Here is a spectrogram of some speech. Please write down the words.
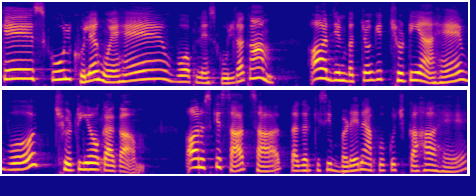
کے اسکول کھلے ہوئے ہیں، وہ اپنے اسکول کا کام، اور جن بچوں کی چھٹیاں ہیں، وہ چھٹیوں کا کام۔ اور اس کے ساتھ ساتھ اگر کسی بڑے نے آپ کو کچھ کہا ہے،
